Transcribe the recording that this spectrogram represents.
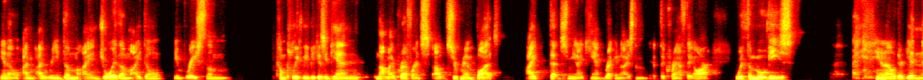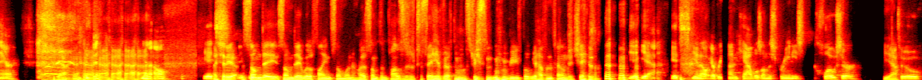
you know, I'm, I read them, I enjoy them, I don't embrace them completely because again, not my preference of Superman, but I that doesn't mean I can't recognize them if the craft they are. With the movies, you know, they're getting there. Yeah. you know. I tell you, someday, someday we'll find someone who has something positive to say about the most recent movies, but we haven't found it yet. yeah, it's you know, every time Cavill's on the screen, he's closer yeah. to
